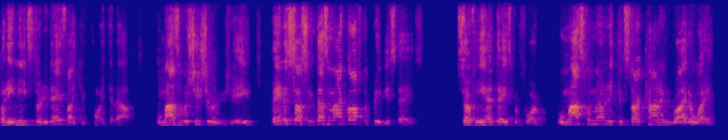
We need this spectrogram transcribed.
but he needs 30 days, like you pointed out. Doesn't knock off the previous days. So if he had days before, he can start counting right away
